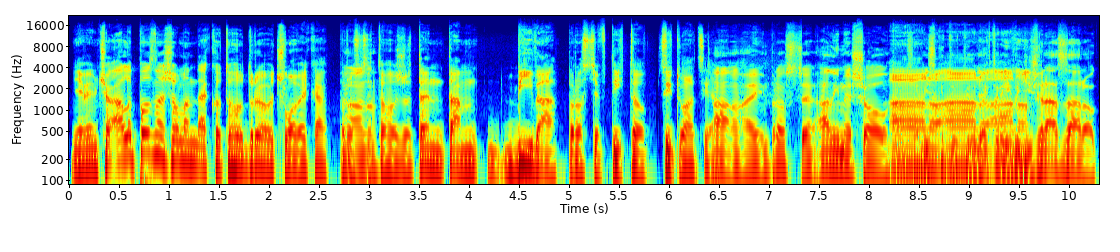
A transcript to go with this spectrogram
neviem čo, ale poznáš ho len ako toho druhého človeka, proste Áno. toho, že ten tam býva proste v týchto situáciách. Áno, hej, proste anime show, tam sa Áno, vyskytujú tí ľudia, ktorých áno. vidíš raz za rok.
